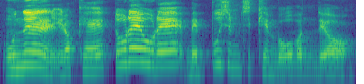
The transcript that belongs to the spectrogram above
오늘 이렇게 또래오래 맵부심 치킨 먹어봤는데요.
